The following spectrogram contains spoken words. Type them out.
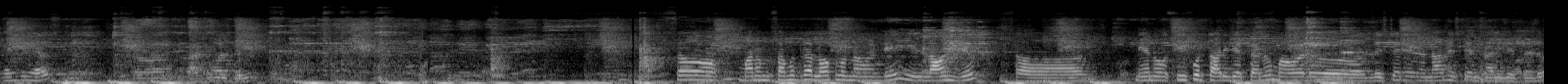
Anything else? So మనం సముద్ర లోపల ఉన్నామండి ఇది లాంజ్ సో నేను సీ ఫుడ్ థాలీ చెప్పాను మా వాడు వెజిటేరియన్ నాన్ వెజిటేరియన్ థాలీ చెప్పాడు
